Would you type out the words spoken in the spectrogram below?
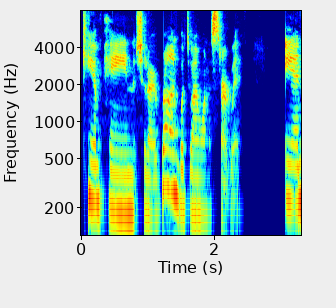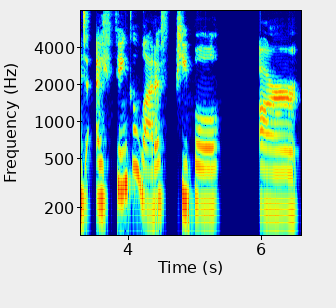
campaign should I run? What do I want to start with? And I think a lot of people are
